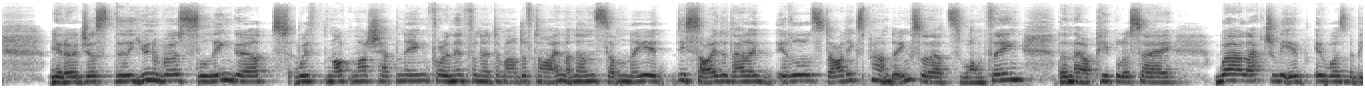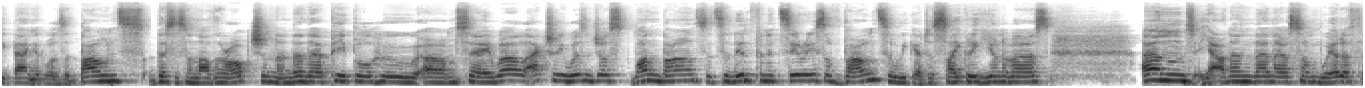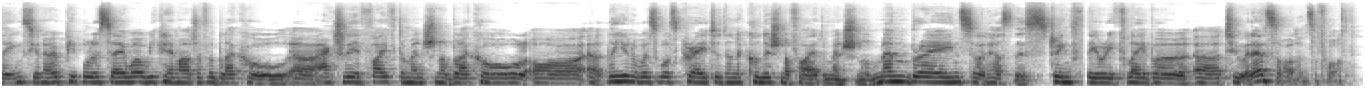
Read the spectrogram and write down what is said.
you know, just the universe lingered with not much happening for an infinite amount of time. And then suddenly it decided that it, it'll start expanding. So that's one thing. Then there are people who say, well, actually, it, it, wasn't a big bang, it was a bounce. This is another option. And then there are people who um, say, well, actually, it wasn't just one bounce, it's an infinite series of bounce. So we get a cyclic universe. And yeah, and then, then there are some weirder things, you know, people who say, well, we came out of a black hole, uh, actually a five dimensional black hole, or uh, the universe was created in a collision of higher dimensional membranes. So it has this string theory flavor uh, to it, and so on and so forth.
